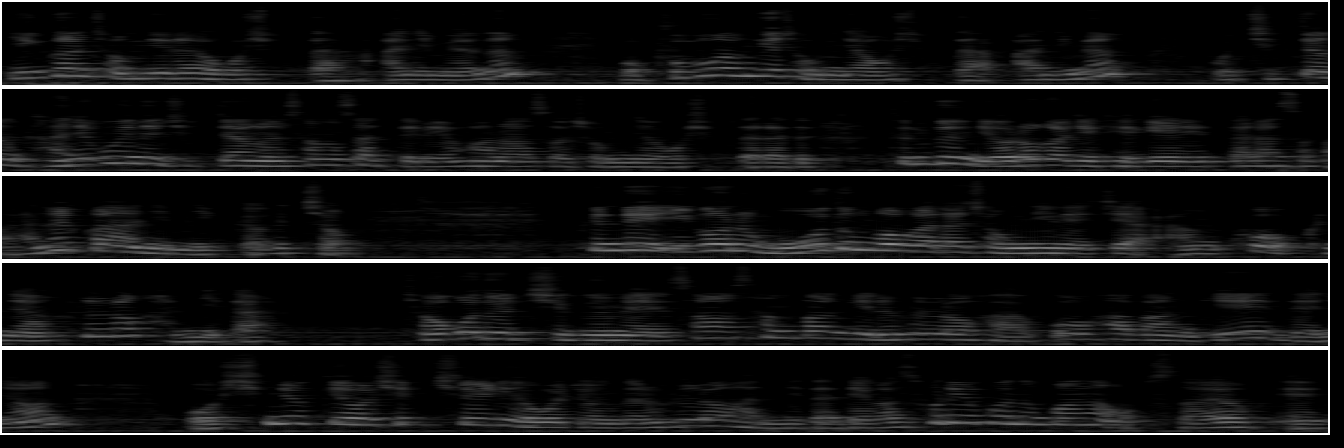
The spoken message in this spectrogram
인간 정리를 하고 싶다. 아니면은 뭐 부부관계 정리하고 싶다. 아니면 뭐 직장 다니고 있는 직장을 상사 때문에 화나서 정리하고 싶다라든 등등 여러 가지 개개인에 따라서 많을 거 아닙니까? 그쵸? 근데 이거는 모든 거가 다 정리되지 않고 그냥 흘러갑니다. 적어도 지금에서 상반기는 흘러가고 하반기 내년 뭐 16개월 17개월 정도는 흘러갑니다. 내가 손해보는 거는 없어요. 예.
